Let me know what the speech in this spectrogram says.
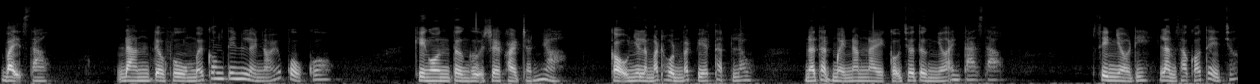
Vậy sao? Đàn tiểu phù mới không tin lời nói của cô. Khi ngôn tử ngự rời khỏi trấn nhỏ, cậu như là mất hồn mất vía thật lâu. Nói thật 10 năm này cậu chưa từng nhớ anh ta sao? Xin nhờ đi, làm sao có thể chứ?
